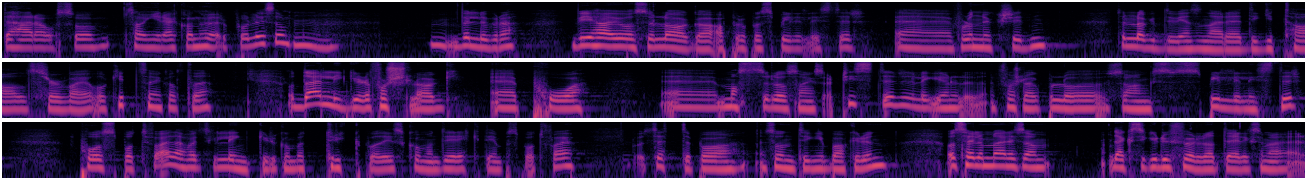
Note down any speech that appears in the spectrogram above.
Det her er også sanger jeg kan høre på, liksom. Mm. Mm, veldig bra. Vi har jo også laga, apropos spillelister, eh, for noen uker siden så lagde vi en sånn der digital survival kit, som vi kalte det. Og der ligger det forslag eh, på eh, masse lovsangsartister. Det ligger forslag på lovsangsspillelister på Spotify. Det er faktisk lenker, du kan bare trykke på de, så kommer man direkte inn på Spotify. Sette på sånne ting i bakgrunnen. Og selv om det er liksom det er ikke sikkert du føler at det liksom er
